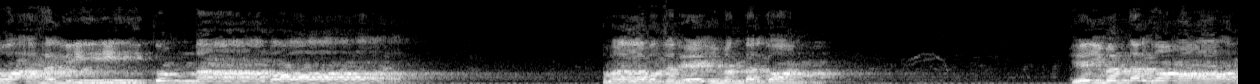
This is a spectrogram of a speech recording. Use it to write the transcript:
وأهليكم نارا আমার আল্লাহ বলছেন হে ইমানদারগণ হে ইমানদারগণ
